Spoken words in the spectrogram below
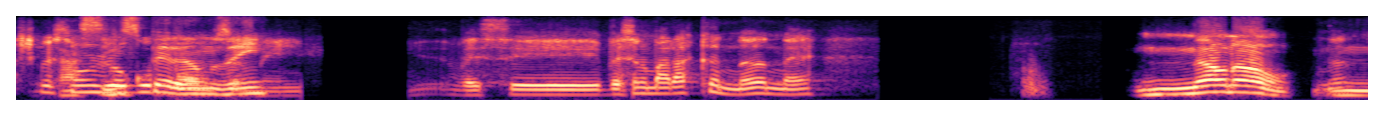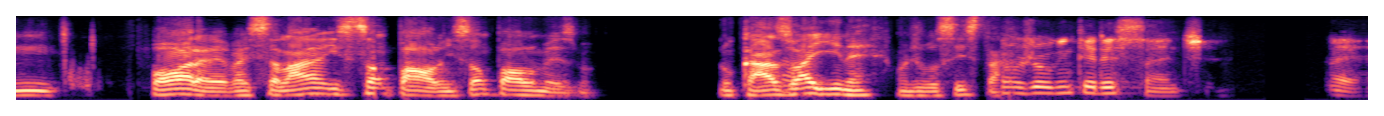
Acho que vai ser assim um jogo esperamos, bom hein? Também. Vai ser, vai ser no Maracanã, né? Não, não. Hum, fora, vai ser lá em São Paulo, em São Paulo mesmo. No caso, ah, aí, né? Onde você está. É um jogo interessante. É.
